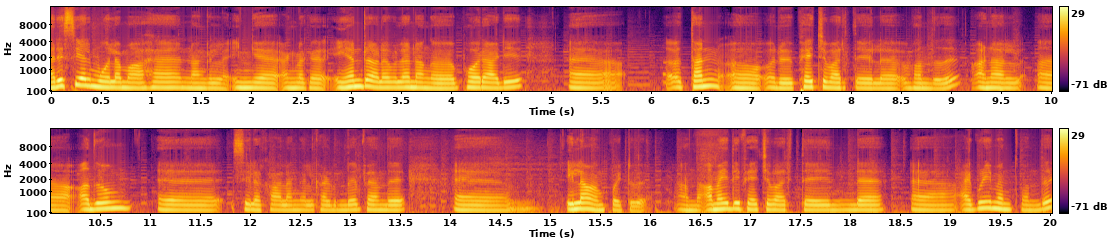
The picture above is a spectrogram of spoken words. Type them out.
அரசியல் மூலமாக நாங்கள் இங்கே எங்களுக்கு இயன்ற அளவில் நாங்கள் போராடி தன் ஒரு பேச்சுவார்த்தையில் வந்தது. ஆனால் அதுவும் சில காலங்கள் கடந்து இப்போ அந்த இல்லாமல் போயிட்டுது. அந்த அமைதி பேச்சுவார்த்தையின் அக்ரிமெண்ட் வந்து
